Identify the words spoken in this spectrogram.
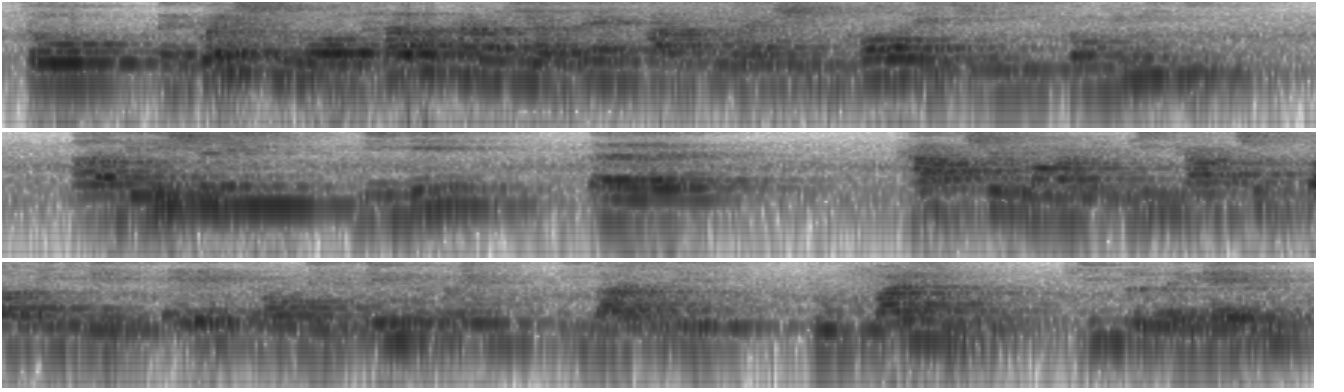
So the question was, how can we assess vaccination coverage in these communities? And initially, we did uh, capture mark, recapture studies with electronic fingerprint devices to find people again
